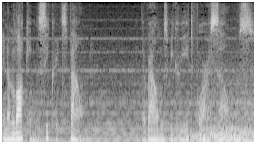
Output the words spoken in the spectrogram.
in unlocking the secrets found the realms we create for ourselves.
